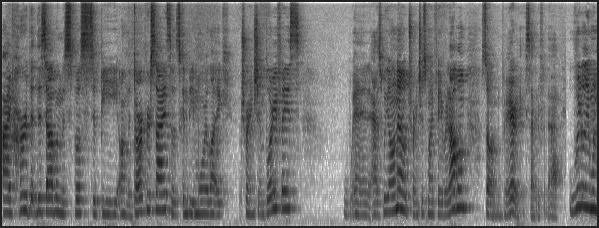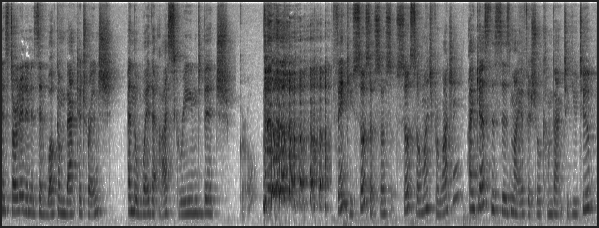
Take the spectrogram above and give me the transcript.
I've heard that this album is supposed to be on the darker side, so it's gonna be more like Trench and Blurryface. And as we all know, Trench is my favorite album, so I'm very excited for that. Literally when it started and it said, welcome back to Trench, and the way that I screamed, bitch, girl. Thank you so, so, so, so, so, so much for watching. I guess this is my official comeback to YouTube.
